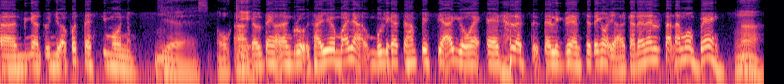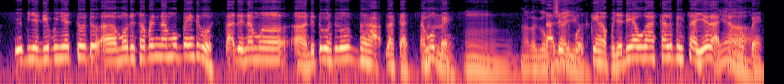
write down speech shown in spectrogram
uh, dengan tunjuk apa testimoni. Yes. Uh, Okey. kalau tengok dalam grup saya banyak boleh kata hampir setiap hari orang add dalam te- Telegram saya tengok ya kadang-kadang letak nama bank. Ha. Dia punya dia punya tu tu uh, modus operandi nama bank terus. Tak ada nama uh, dia terus-terus berhak belakang. Nama Mm-mm. bank. Hmm. Nak bagi Tak orang ada percaya. sebut skim apa. Jadi orang akan lebih percaya lah Ya. nama bank.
